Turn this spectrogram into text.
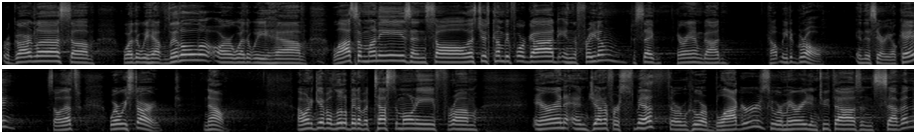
regardless of whether we have little or whether we have lots of monies. And so let's just come before God in the freedom to say, Here I am, God. Help me to grow in this area, okay? So that's where we start. Now, I want to give a little bit of a testimony from Aaron and Jennifer Smith, or, who are bloggers, who were married in 2007.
